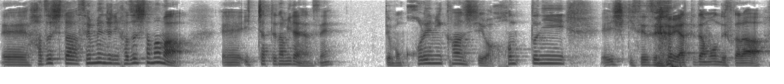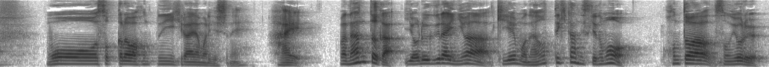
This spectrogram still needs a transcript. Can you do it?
えー、外した、洗面所に外したまま、えー、行っちゃってたみたいなんですね。でもこれに関しては本当に意識せず やってたもんですから、もうそっからは本当に平誤りでしたね。はい。まあなんとか夜ぐらいには機嫌も治ってきたんですけども、本当はその夜、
